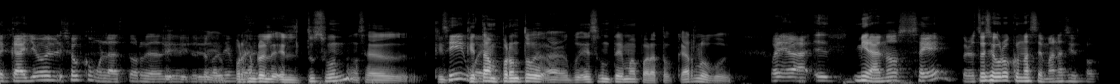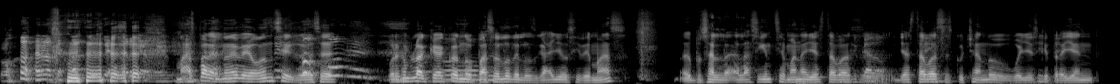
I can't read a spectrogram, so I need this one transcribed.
Se cayó el show como las torres. Eh, eh, por ejemplo, el, el Too Soon, o sea, ¿qué, tan pronto ah, es un tema para tocarlo, güey? Ah, eh, mira, no sé, pero estoy seguro que una semana sí es poco. Más para el 9-11, güey. O sea, por ejemplo, acá cuando pasó lo de los gallos y demás, pues a la, siguiente semana ya estabas, ya estabas escuchando güeyes que traían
